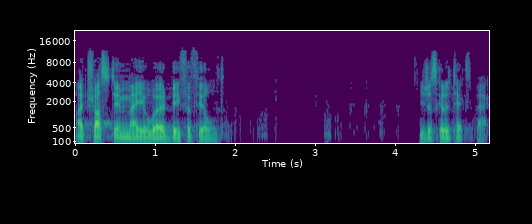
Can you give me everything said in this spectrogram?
I trust Him. May your word be fulfilled. You just got to text back.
